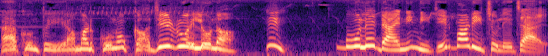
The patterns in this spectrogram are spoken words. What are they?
এখন তো এ আমার কোনো কাজের রইল না। হুম বলে ডাইনি নিজের বাড়ি চলে যায়।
